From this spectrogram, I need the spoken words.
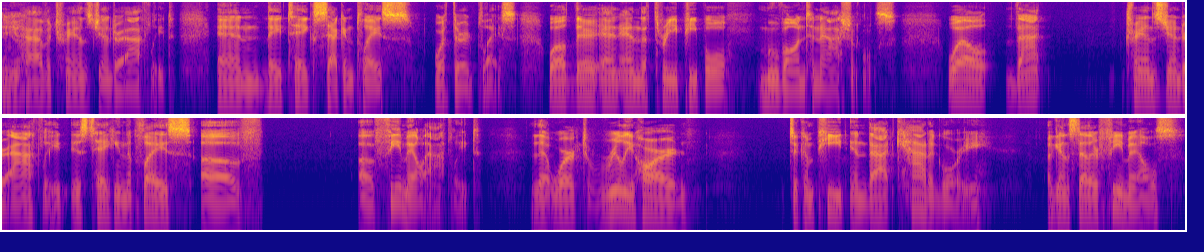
And you have a transgender athlete, and they take second place or third place. Well, there and and the three people move on to nationals. Well, that transgender athlete is taking the place of a female athlete that worked really hard to compete in that category against other females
